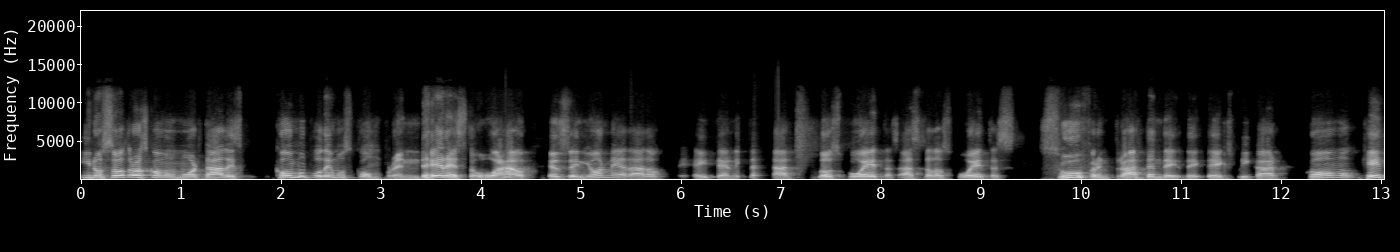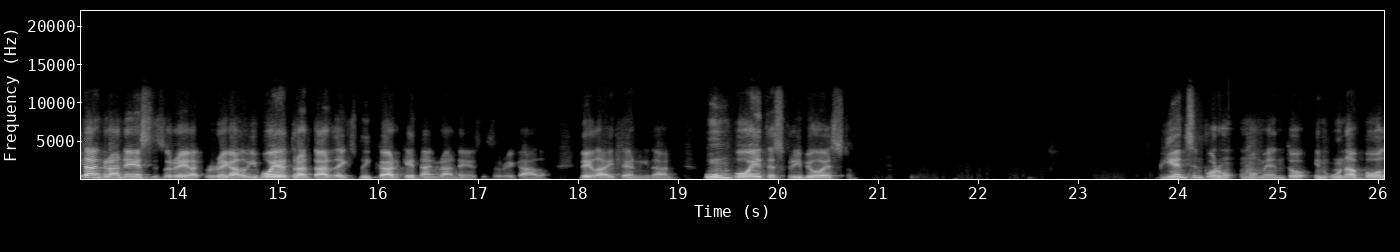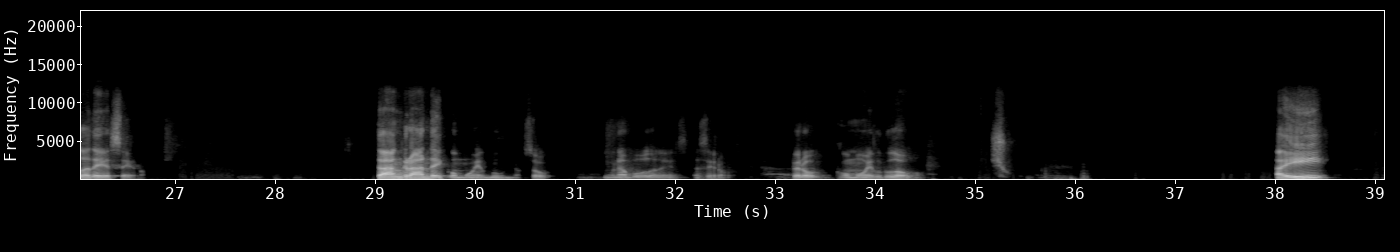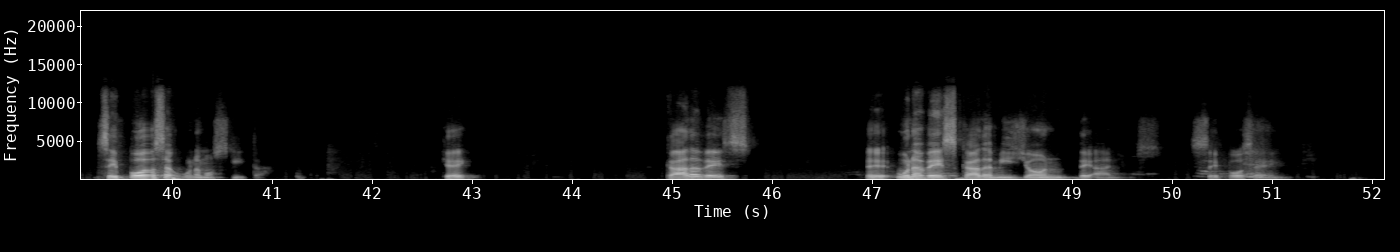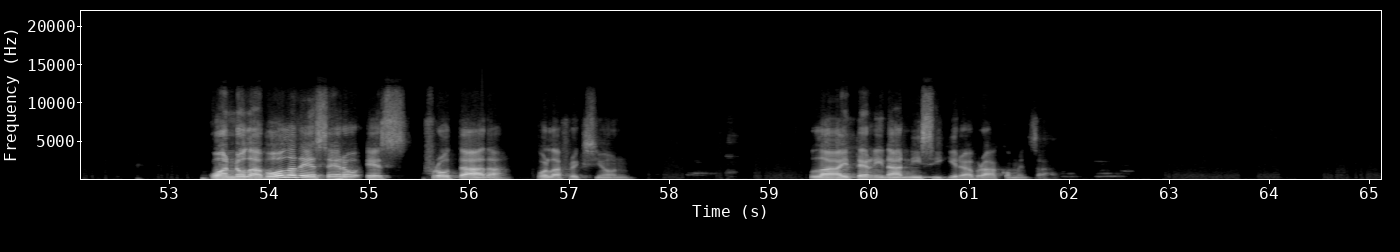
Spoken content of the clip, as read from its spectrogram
Y nosotros como mortales, ¿cómo podemos comprender esto? Wow, el Señor me ha dado eternidad. Los poetas, hasta los poetas sufren, tratan de, de- de explicar cómo, qué tan grande es ese re- regalo. Y voy a tratar de explicar qué tan grande es ese regalo de la eternidad. Un poeta escribió esto. Piensen por un momento en una bola de acero tan grande como el mundo. So, una bola de acero, pero como el globo. Ahí se posa una mosquita. ¿Ok? Cada vez, eh, una vez cada millón de años se ahí. Cuando la bola de acero es frotada por la fricción, la eternidad ni siquiera habrá comenzado.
